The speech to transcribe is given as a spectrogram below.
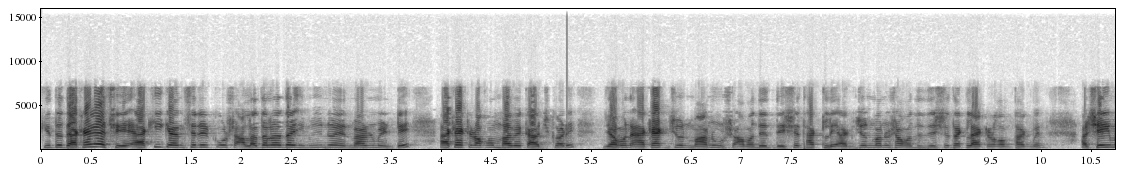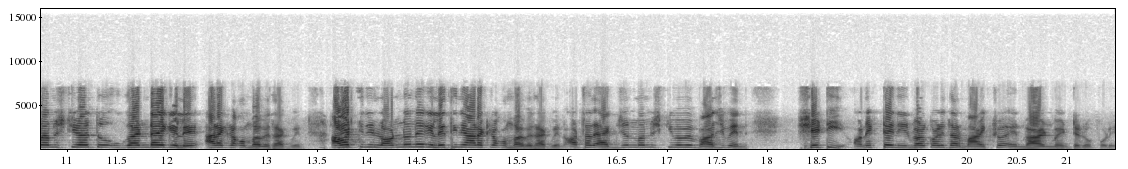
কিন্তু দেখা গেছে, একই ক্যান্সারের কোষ আলাদা আলাদা ইমিউনো এনভায়রনমেন্টে এক এক রকমভাবে কাজ করে। যেমন এক একজন মানুষ আমাদের দেশে থাকলে, একজন মানুষ আমাদের দেশে থাকলে একরকম থাকবেন। আর সেই মানুষটি হয়তো উগান্ডায় গেলে আরেক রকম ভাবে থাকবেন। আবার তিনি লন্ডনে গেলে তিনি আরেক রকম ভাবে থাকবেন। অর্থাৎ একজন মানুষ কীভাবে বাঁচবেন সেটি অনেকটাই নির্ভর করে তার মাইক্রো এনভায়রনমেন্টের ওপরে।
